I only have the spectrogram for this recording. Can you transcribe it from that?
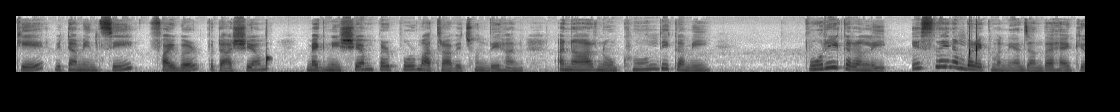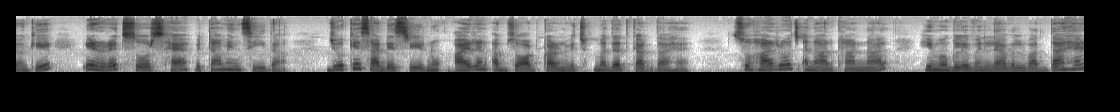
K vitamin C fibre, potassium, magnesium ਭਰਪੂਰ ਮਾਤਰਾ ਵਿੱਚ ਹੁੰਦੇ ਹਨ। ਅਨਾਰ ਨੂੰ ਖੂਨ ਦੀ ਕਮੀ ਪੂਰੀ ਕਰਨ ਲਈ ਇਸ ਲਈ ਨੰਬਰ 1 ਮੰਨਿਆ ਜਾਂਦਾ ਹੈ ਕਿਉਂਕਿ ਇਹ ਰਿਚ ਸੋਰਸ ਹੈ ਵਿਟਾਮਿਨ ਸੀ ਦਾ, ਜੋ ਕਿ ਸਾਡੇ ਸਰੀਰ ਨੂੰ ਆਇਰਨ ਅਬਜ਼ੌਰਬ ਕਰਨ ਵਿੱਚ ਮਦਦ ਕਰਦਾ ਹੈ। ਸੋ ਹਰ ਰੋਜ਼ ਅਨਾਰ ਖਾਣ ਨਾਲ ਹੀਮੋਗਲੋਬਿਨ ਲੈਵਲ ਵੱਧਦਾ ਹੈ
